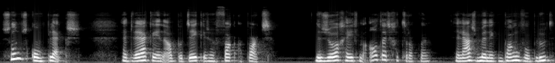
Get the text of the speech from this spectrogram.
Soms complex. Het werken in de apotheek is een vak apart. De zorg heeft me altijd getrokken. Helaas ben ik bang voor bloed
